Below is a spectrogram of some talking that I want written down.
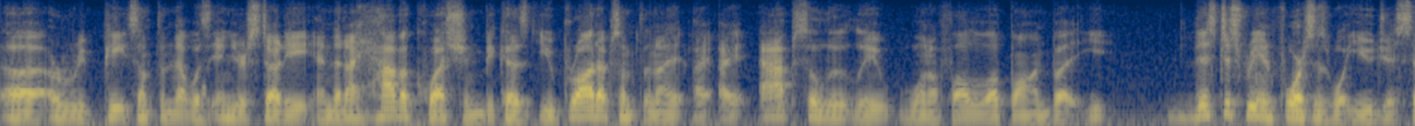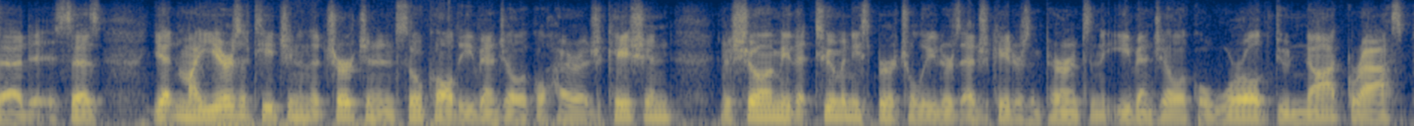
uh, or repeat something that was in your study, and then I have a question because you brought up something I, I, I absolutely want to follow up on. But you, this just reinforces what you just said. It says, Yet in my years of teaching in the church and in so called evangelical higher education, it has shown me that too many spiritual leaders, educators, and parents in the evangelical world do not grasp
